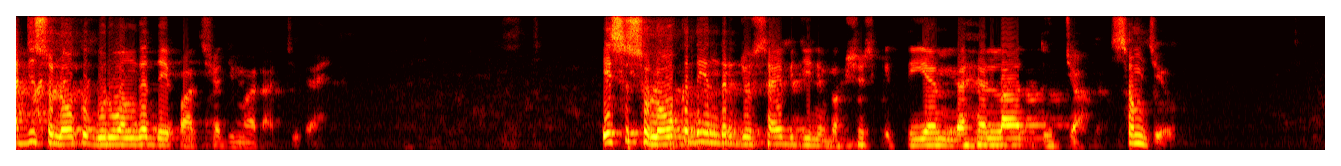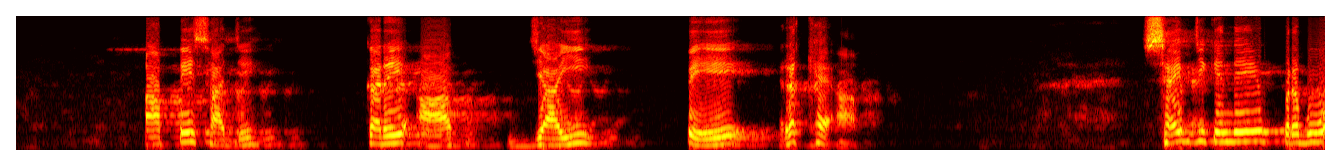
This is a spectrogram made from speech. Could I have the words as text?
ਅੱਜ ਸ਼ਲੋਕ ਗੁਰੂ ਅੰਗਦ ਦੇਵ ਪਾਤਸ਼ਾਹ ਜੀ ਮਹਾਰਾਜ ਜੀ ਦਾ ਹੈ। ਇਸ ਸ਼ਲੋਕ ਦੇ ਅੰਦਰ ਜੋ ਸਾਹਿਬ ਜੀ ਨੇ ਬਖਸ਼ਿਸ਼ ਕੀਤੀ ਹੈ, ਮਹਿਲਾ ਦੂਜਾ, ਸਮਝਿਓ। ਆਪੇ ਸਾਜੇ ਕਰੇ ਆਪ, ਜਾਈ ਭੇ ਰੱਖੈ ਆਪ। ਸਾਹਿਬ ਜੀ ਕਹਿੰਦੇ, ਪ੍ਰਭੂ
